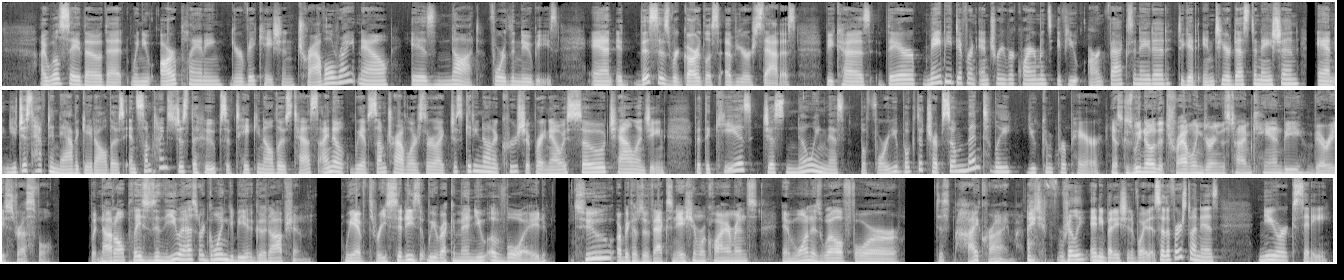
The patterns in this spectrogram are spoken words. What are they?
I will say, though, that when you are planning your vacation, travel right now is not for the newbies. And it, this is regardless of your status because there may be different entry requirements if you aren't vaccinated to get into your destination. And you just have to navigate all those. And sometimes just the hoops of taking all those tests. I know we have some travelers, they're like, just getting on a cruise ship right now is so challenging. But the key is just knowing this before you book the trip so mentally you can prepare. Yes, because we know that traveling during this time can be very stressful. But not all places in the US are going to be a good option. We have three cities that we recommend you avoid. Two are because of vaccination requirements, and one as well for just high crime. I, really, anybody should avoid it. So the first one is New York City.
